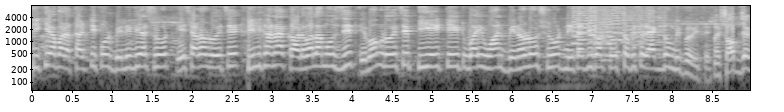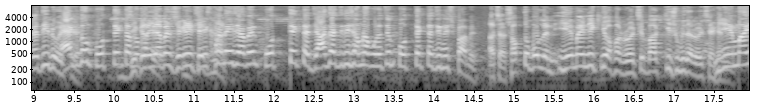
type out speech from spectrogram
Tikiapara thirty four Belilious road এছাড়াও রয়েছে পিলখানা কারওয়ালা মসজিদ এবং রয়েছে P eight eight Y one Benaras road Netajigarh post অফিসের একদম বিপরীতে। মানে সব জায়গাতেই রয়েছে। একদম প্রত্যেকটা দোকানে যাবেন সেখানেই text যেখানেই যাবেন প্রত্যেকটা যা যা জিনিস আমরা বলেছেন প্রত্যেকটা জিনিস পাবেন। আচ্ছা সব তো বললেন ইএমআই নিয়ে কি অফার রয়েছে বা কি সুবিধা রয়েছে ইএমআই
